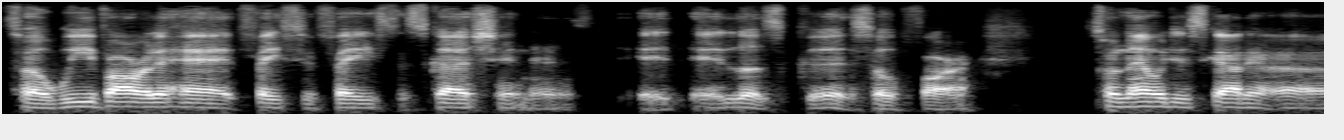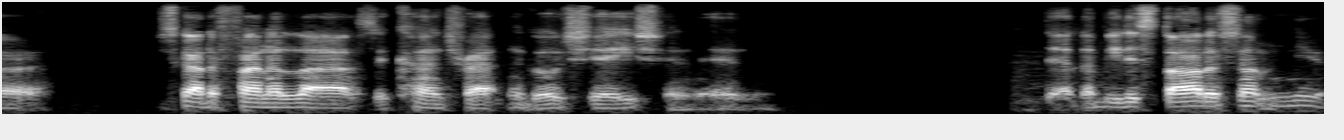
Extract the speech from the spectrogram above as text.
So we've already had face to face discussion, and it, it looks good so far. So now we just gotta uh, just gotta finalize the contract negotiation, and that'll be the start of something new.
